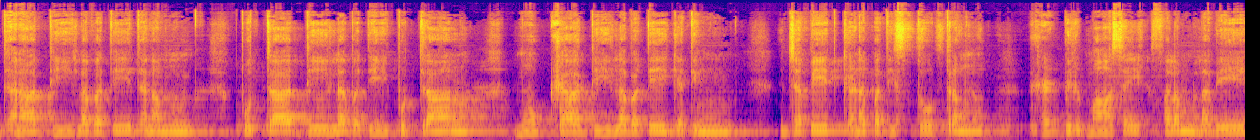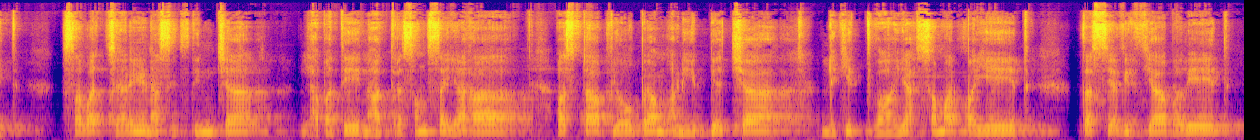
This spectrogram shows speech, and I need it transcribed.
ధనార్థి లభతే ధనం పుత్రార్థి లభతే పుత్రాన్ మోక్షార్థి లభతే గతిం। జపేత్ గణపతి స్తోత్రం షడ్భిర్మాసై ఫలం లభేత్। సవచ్చరేణ సిద్ధించ లభతే నాత్ర సంశయ। అష్టాభ్యో బ్రాహ్మణేభ్యచ్చ లిఖిత్వాయ సమర్పయేత్। తస్య విద్యా భవేత్।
